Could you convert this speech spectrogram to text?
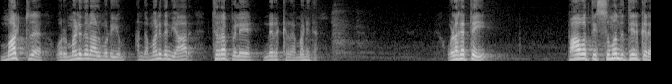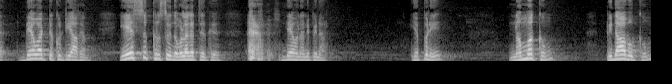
மாற்ற ஒரு மனிதனால் முடியும். அந்த மனிதன் யார்? சிறப்பிலே நிற்கிற மனிதன். உலகத்தை பாவத்தை சுமந்து தீர்க்கிற தேவாட்டுக்குட்டியாக இயேசு கிறிஸ்து இந்த உலகத்திற்கு தேவன் அனுப்பினார். எப்படி? நமக்கும் பிதாவுக்கும்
